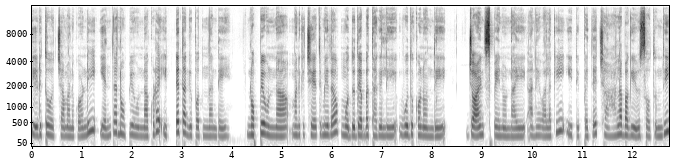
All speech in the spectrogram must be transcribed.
తీడుతూ వచ్చామనుకోండి ఎంత నొప్పి ఉన్నా కూడా ఇట్టే తగ్గిపోతుందండి. నొప్పి ఉన్నా మనకి చేతి మీద ముద్దు దెబ్బ తగిలి ఊదుకొని ఉంది జాయింట్స్ పెయిన్ ఉన్నాయి అనే వాళ్ళకి ఈ టిప్ అయితే చాలా బాగా యూస్ అవుతుంది.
